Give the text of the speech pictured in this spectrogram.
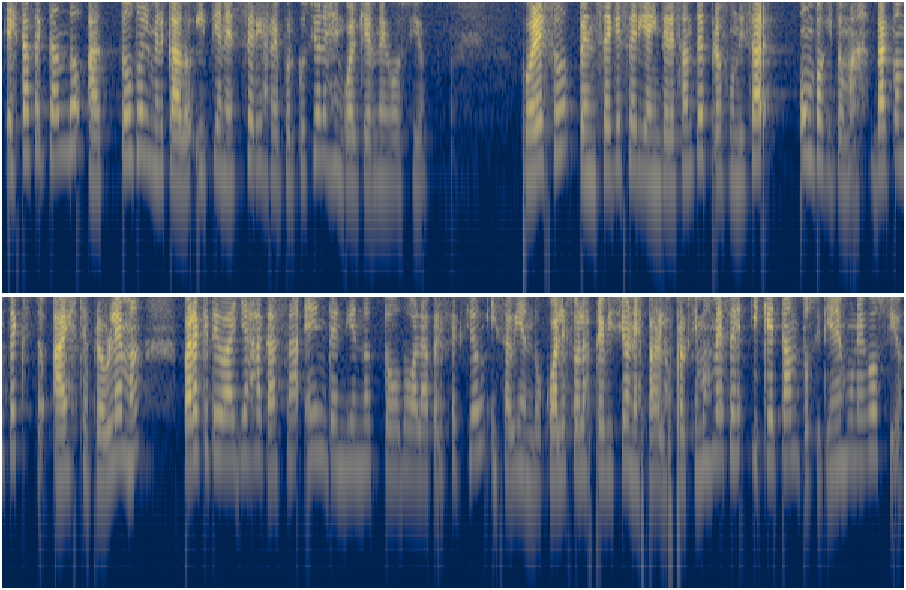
está afectando a todo el mercado y tiene serias repercusiones en cualquier negocio. Por eso pensé que sería interesante profundizar un poquito más, dar contexto a este problema para que te vayas a casa entendiendo todo a la perfección y sabiendo cuáles son las previsiones para los próximos meses y que tanto si tienes un negocio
